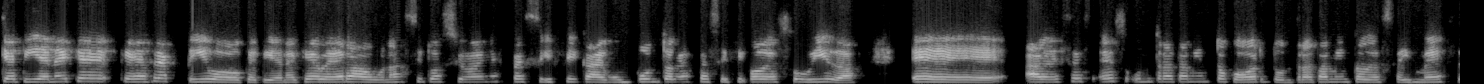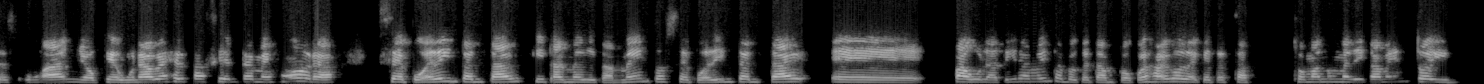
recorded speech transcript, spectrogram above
que tiene que, que es reactivo, que tiene que ver a una situación específica, en un punto en específico de su vida, eh, a veces es un tratamiento corto, un tratamiento de seis meses, un año, que una vez el paciente mejora, se puede intentar quitar medicamentos, se puede intentar eh, paulatinamente, porque tampoco es algo de que te estás tomando un medicamento y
